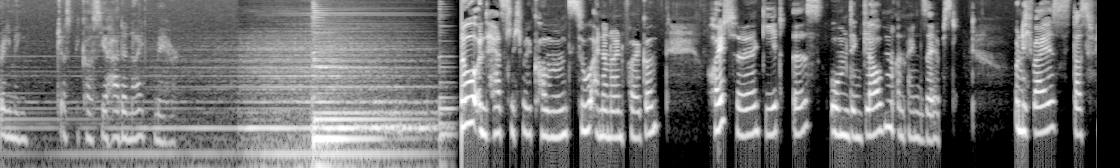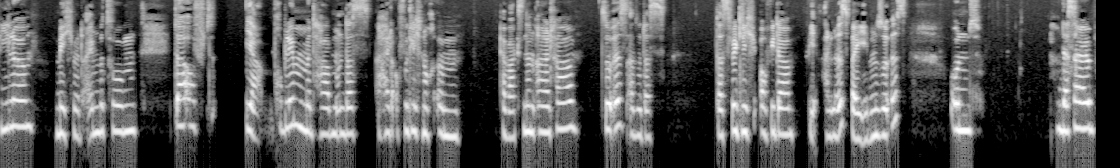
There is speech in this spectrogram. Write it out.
dreaming just because you had a nightmare. Hallo und herzlich willkommen zu einer neuen Folge. Heute geht es um den Glauben an einen selbst. Und ich weiß, dass viele, mich mit einbezogen, da oft ja, Probleme mit haben und das halt auch wirklich noch im Erwachsenenalter so ist. Also, dass das wirklich auch wieder wie alles bei jedem so ist. Und deshalb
